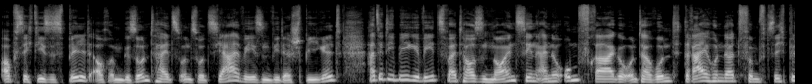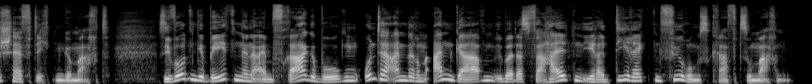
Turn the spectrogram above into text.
ob sich dieses Bild auch im Gesundheits- und Sozialwesen widerspiegelt, hatte die BGW 2019 eine Umfrage unter rund 350 Beschäftigten gemacht. Sie wurden gebeten, in einem Fragebogen unter anderem Angaben über das Verhalten ihrer direkten Führungskraft zu machen.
